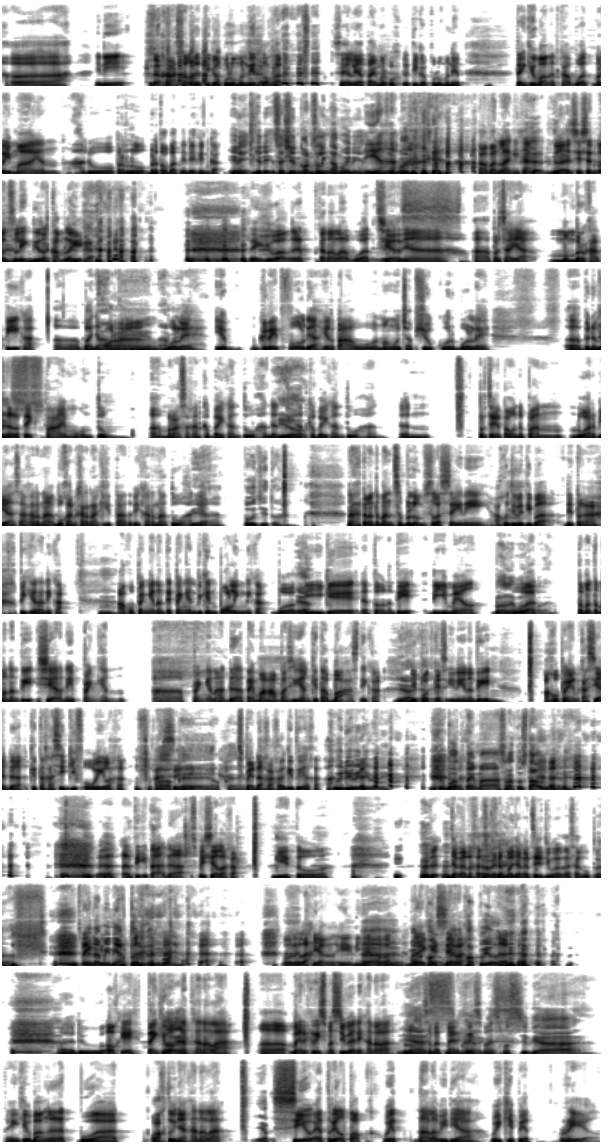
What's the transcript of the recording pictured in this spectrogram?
eh ini nggak kerasa udah 30 menit loh kak. Saya lihat timer, uh udah 30 menit. Thank you banget kak buat merimain. Aduh, perlu bertobat nih Devin kak. Ini jadi session konseling kamu ini ya? Iya, Kak. Kapan lagi kak? Udah session counseling direkam lagi kak. Thank you banget Kanala buat share-nya. Eh, percaya memberkati kak. Eh, banyak Amin, orang amin. boleh ya grateful di akhir tahun mengucap syukur boleh eh, benar-benar Yes. take time untuk Hmm. eh, merasakan kebaikan Tuhan dan Iya. lihat kebaikan Tuhan dan percaya tahun depan luar biasa karena bukan karena kita tapi karena Tuhan Iya. ya Kak. Puji Tuhan. Nah teman-teman sebelum selesai nih aku Hmm. tiba-tiba di tengah pikiran nih kak Hmm. aku pengen nanti pengen bikin polling nih kak buat Iya. di IG atau nanti di email Boleh, Buat- teman-teman nanti share nih pengen eh, pengen ada tema Hmm. apa sih yang kita bahas nih kak Ya, di ya, podcast ini nanti Hmm. aku pengen kasih ada kita kasih giveaway lah kak ya. Asik oke. sepeda kakak gitu ya kak Widih, widih, widih. Itu buat tema 100 tahun mungkin. nanti kita ada spesial lah kak gitu Udah, janganlah kak sepeda Oke. mah jangan saya juga nggak sanggup kak Thank Sepeda miniatur kali ini. boleh lah yang ininya apa Eh, merek, hot, merek. Hot Wheel. aduh oke thank you Oke. banget Kanala Eh, Merry Christmas juga nih Kanala belum Yes, sempat Merry Christmas. juga. thank you banget buat waktunya Kanala Yep. see you at Real Talk with Nala Widya we keep it real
